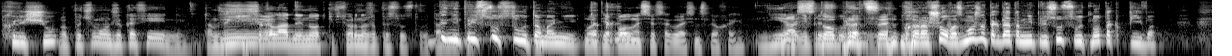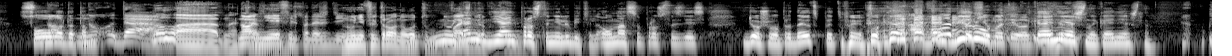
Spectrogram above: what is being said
хлещу. Ну почему он же кофейный? Там же Не- шоколадные нотки все равно же присутствуют. Да не присутствуют там они. Вот я полностью согласен с Лехой. Нет, На они сто присутствуют. процентов. Ну, хорошо, возможно, тогда там не присутствует ноток пива. Солода там. Ну, да. Ну ладно. Но каждый- нефель, подожди. Ну не фильтрованный, вот Ну, я, не- я просто не любитель. А у нас просто здесь дешево продается, поэтому я его А вот беру. почему ты его Конечно, конечно. А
